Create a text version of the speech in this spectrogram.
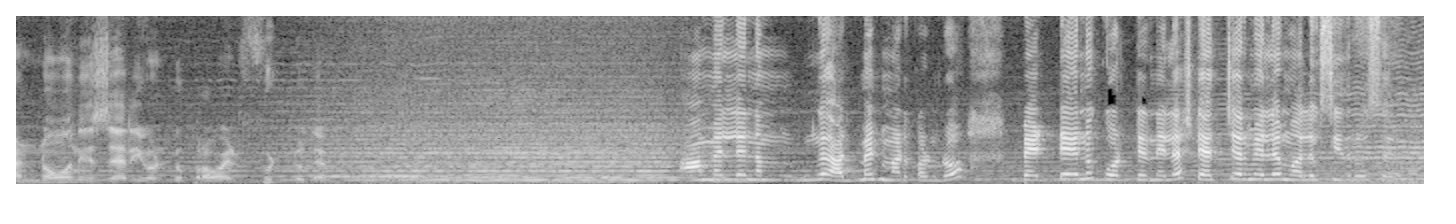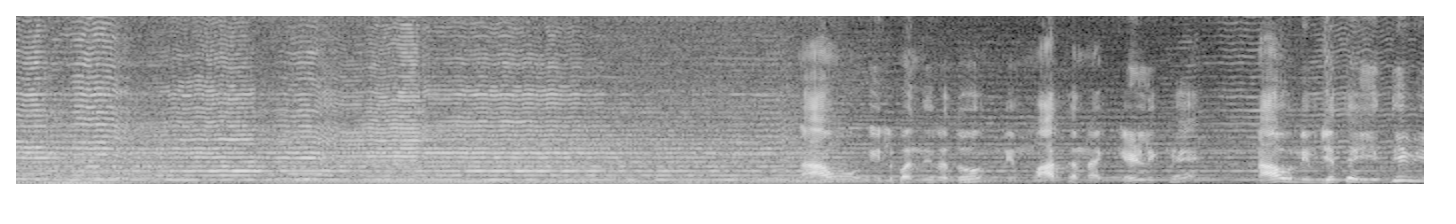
and no 1 is there you to provide food to them ಆಮೇಲೆ ನಮ್ಗೆ ಅಡ್ಮಿಟ್ ಮಾಡಿಕೊಂಡ್ರು. ಬೆಡ್ ಏನು ಕೊಟ್ಟಿರಲಿಲ್ಲ ಸ್ಟ್ರೆಚರ್ ಮೇಲೆ ಮಲಗಿಸಿದ್ರು ಸರ್ ನಾವು ಇಲ್ಲಿ ಬಂದಿರೋದು ನಿಮ್ಮ ಮಾತನ್ನ ಕೇಳಲಿಕ್ಕೆ ನಾವು ನಿಮ್ ಜೊತೆ ಇದ್ದೀವಿ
